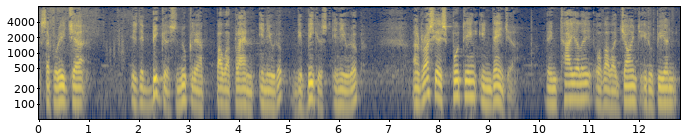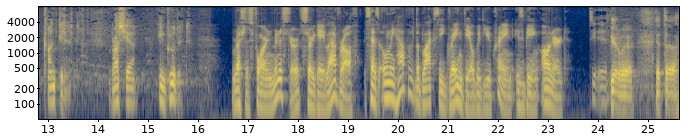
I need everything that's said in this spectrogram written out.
Zaporizhia is the biggest nuclear power plant in Europe, the biggest in Europe, and Russia is putting in danger the entirety of our joint European continent, Russia included. Russia's foreign minister, Sergei Lavrov, says only half of the Black Sea grain deal with Ukraine is being honored. Первое – это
